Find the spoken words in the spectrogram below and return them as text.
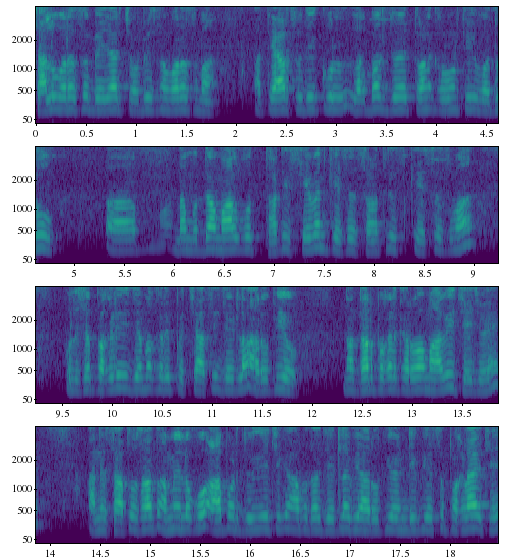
ચાલુ વર્ષ બે હજાર ચોવીસના વર્ષમાં અત્યાર સુધી કુલ લગભગ જો એ ત્રણ કરોડથી વધુ ના મુદ્દા માલ કુલ થર્ટી સેવન કેસીસ સડત્રીસ કેસીસમાં પોલીસે પકડી જેમાં કરી પચાસી જેટલા આરોપીઓના ધરપકડ કરવામાં આવી છે જો અને સાથોસાથ અમે લોકો આ પણ જોઈએ છીએ કે આ બધા જેટલા બી આરોપીઓ એનડીપીએસ પકડાય છે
